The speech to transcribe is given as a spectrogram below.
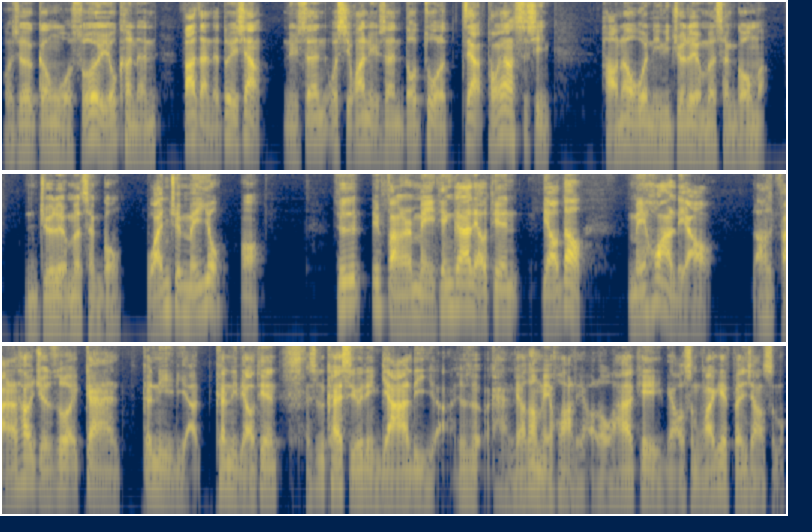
我就跟我所有有可能发展的对象。女生，我喜欢女生都做了这样同样的事情。好，那我问你，你觉得有没有成功吗？你觉得有没有成功？完全没用哦，就是你反而每天跟他聊天，聊到没话聊，然后反而他会觉得说，哎，干跟你聊，跟你聊天，是不是开始有点压力啊？就是看聊到没话聊了，我还可以聊什么？我还可以分享什么？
